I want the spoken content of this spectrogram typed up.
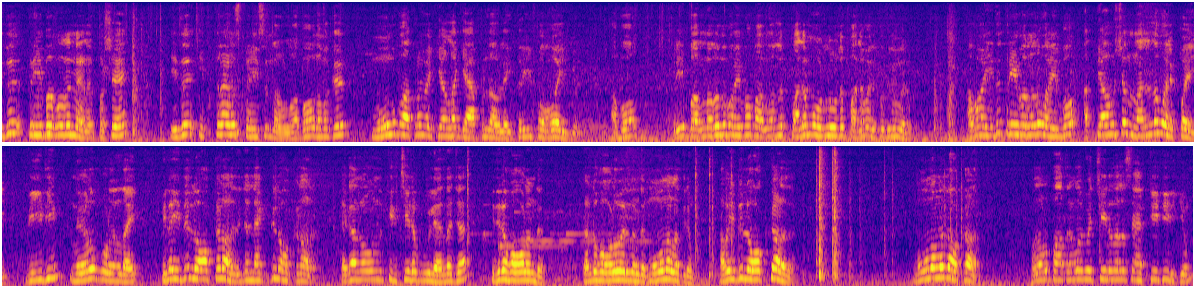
ഇത് ത്രീ ബർണർ തന്നെയാണ്. പക്ഷേ ഇത് ഇത്രയാണ് സ്പേസ് ഉണ്ടാവുള്ളൂ. അപ്പോൾ നമുക്ക് മൂന്ന് പാത്രം വയ്ക്കാനുള്ള ഗ്യാപ്പ് ഉണ്ടാവില്ല. ഇത്രയും കുറവായിരിക്കും. അപ്പോൾ ത്രീ ബർണർ എന്ന് പറയുമ്പോൾ ബർണറിൽ പല മോഡലും ഉണ്ട് പല വലുപ്പത്തിലും വരും. അപ്പോൾ ഇത് ത്രീ ബർണർ എന്ന് പറയുമ്പോൾ അത്യാവശ്യം നല്ല വലുപ്പമായി വീതിയും നീളവും കൂടുതലുണ്ടായി. പിന്നെ ഇത് ലോക്കഡാണ് ഇതിന്റെ ലെഗ് ലോക്കഡാണ് ലെഗ് അങ്ങനെ തിരിച്ചിട പോകില്ല എന്താ വെച്ചാൽ ഇതിന് ഹോളുണ്ട് രണ്ട് ഹോൾ വരുന്നുണ്ട്. മൂന്നെണ്ണത്തിനും അപ്പോൾ ഇത് ലോക്കാണിത് മൂന്നെണ്ണം ലോക്കാണ് അപ്പോൾ നമ്മൾ പാത്രങ്ങളൊക്കെ വെച്ച് കഴിഞ്ഞാൽ നല്ല സേഫ്റ്റി ആയിട്ട് ഇരിക്കും.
